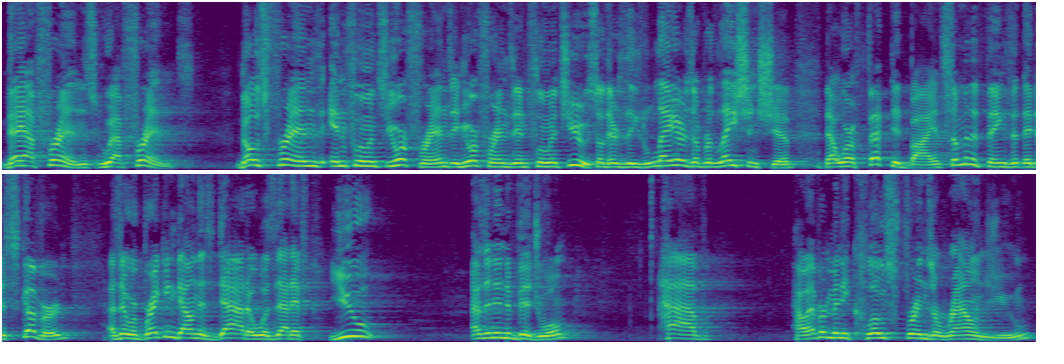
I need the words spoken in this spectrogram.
They have friends who have friends. Those friends influence your friends, and your friends influence you. So there's these layers of relationship that we're affected by. And some of the things that they discovered as they were breaking down this data was that if you, as an individual, have however many close friends around you,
